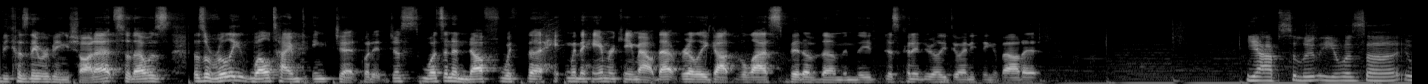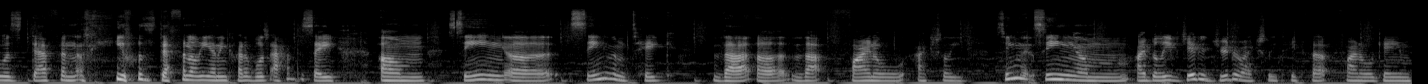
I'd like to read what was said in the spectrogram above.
because they were being shot at. So that was that was a really well timed inkjet, but it just wasn't enough with the when the hammer came out. That really got the last bit of them, and they just couldn't really do anything about it. Yeah, absolutely. It was uh it was definitely it was definitely an incredible I have to say um seeing uh seeing them take that uh that final actually seeing that seeing um I believe Jaded Judo actually take that final game.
